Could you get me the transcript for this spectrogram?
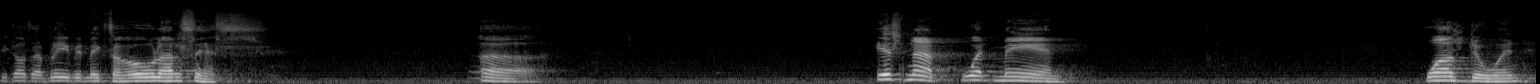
because I believe it makes a whole lot of sense. Uh, it's not what man was doing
